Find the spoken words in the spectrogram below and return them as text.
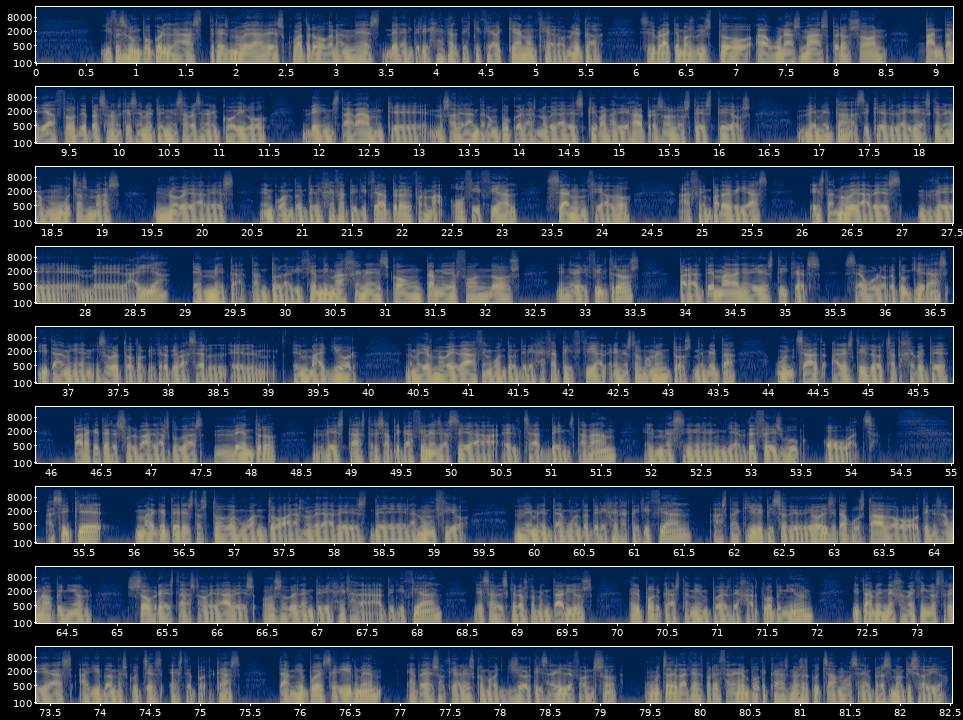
Y estas son un poco las tres novedades, cuatro grandes de la inteligencia artificial que ha anunciado Meta. Si es verdad que hemos visto algunas más, pero son pantallazos de personas que se meten, ya sabes, en el código de Instagram que nos adelantan un poco las novedades que van a llegar, pero son los testeos de meta, así que la idea es que vengan muchas más novedades en cuanto a inteligencia artificial, pero de forma oficial se ha anunciado hace un par de días estas novedades de, la IA en Meta, tanto la edición de imágenes con cambio de fondos y añadir filtros, para el tema de añadir stickers según lo que tú quieras y también, y sobre todo, que creo que va a ser el, el mayor, la mayor novedad en cuanto a inteligencia artificial en estos momentos de Meta, un chat al estilo ChatGPT para que te resuelva las dudas dentro de estas tres aplicaciones, ya sea el chat de Instagram, el Messenger de Facebook o WhatsApp. Así que, marketer, esto es todo en cuanto a las novedades del anuncio de Meta en cuanto a inteligencia artificial. Hasta aquí el episodio de hoy. Si te ha gustado o tienes alguna opinión sobre estas novedades o sobre la inteligencia artificial, ya sabes que en los comentarios del podcast también puedes dejar tu opinión y también déjame cinco estrellas allí donde escuches este podcast. También puedes seguirme en redes sociales como Jordi San Ildefonso. Muchas gracias por estar en el podcast. Nos escuchamos en el próximo episodio.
